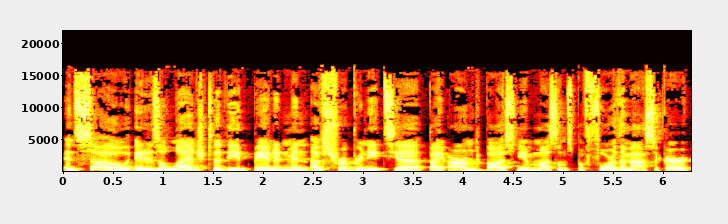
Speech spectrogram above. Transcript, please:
And so it is alleged that the abandonment of Srebrenica by armed Bosnian Muslims before the massacre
